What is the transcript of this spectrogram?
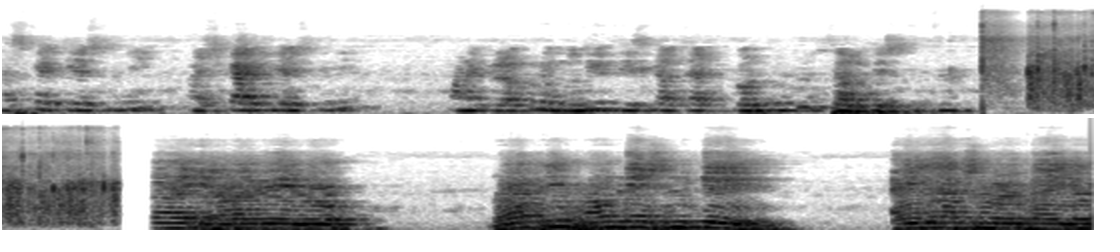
డిస్కస్ చేసుకుని పరిష్కారం చేసుకుని మన క్లబ్ను ముందుకు తీసుకెళ్తారని కోరుకుంటూ సెలవు ఇరవై వేలు రోటరీ ఫౌండేషన్కి ఐదు లక్షల రూపాయలు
